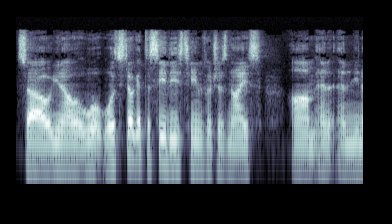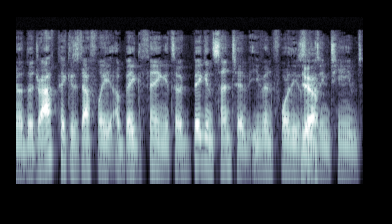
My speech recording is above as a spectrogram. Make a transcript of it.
So you know we'll, we'll still get to see these teams, which is nice. Um, and and you know the draft pick is definitely a big thing. It's a big incentive even for these yeah. losing teams.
